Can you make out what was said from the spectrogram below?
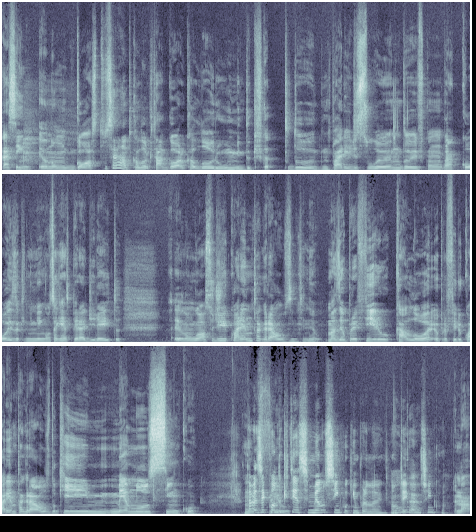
assim, eu não gosto, sei lá, do calor que tá agora, o calor úmido, que fica tudo em parede suando e fica uma coisa que ninguém consegue respirar direito. Eu não gosto de 40 graus, entendeu? Mas eu prefiro calor, eu prefiro 40 graus do que menos 5. Tá, mas é Muito quando frio. que tem esse menos 5 aqui em Porto Alegre? Não tem Nunca. menos 5. Não,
